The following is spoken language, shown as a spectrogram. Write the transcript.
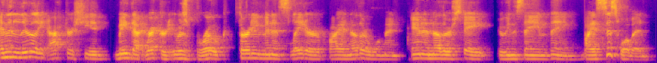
And then, literally, after she had made that record, it was broke 30 minutes later by another woman in another state doing the same thing by a cis woman.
